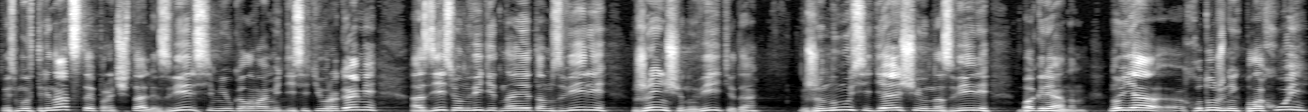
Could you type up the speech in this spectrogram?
То есть мы в 13 прочитали «Зверь семью головами, десятью рогами», а здесь он видит на этом звере женщину, видите, да? Жену, сидящую на звере багряном. Но я э, художник плохой,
